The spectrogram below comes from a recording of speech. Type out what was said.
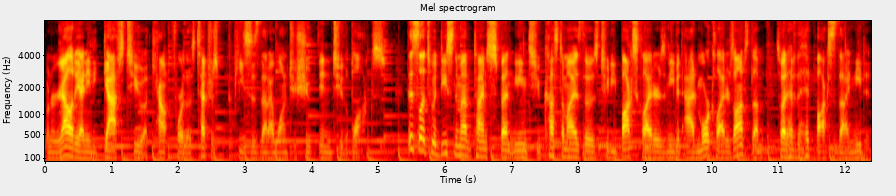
when in reality I needed gaps to account for those Tetris pieces that I wanted to shoot into the blocks. This led to a decent amount of time spent needing to customize those 2D box colliders and even add more colliders onto them so I'd have the hitboxes that I needed.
